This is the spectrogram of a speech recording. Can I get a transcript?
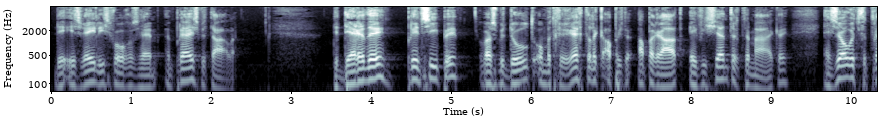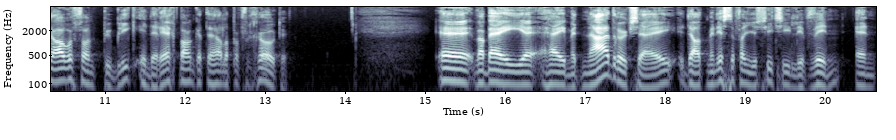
de Israëli's volgens hem een prijs betalen. De derde principe was bedoeld om het gerechtelijk apparaat efficiënter te maken en zo het vertrouwen van het publiek in de rechtbanken te helpen vergroten. Eh, waarbij eh, hij met nadruk zei dat minister van Justitie Levin en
